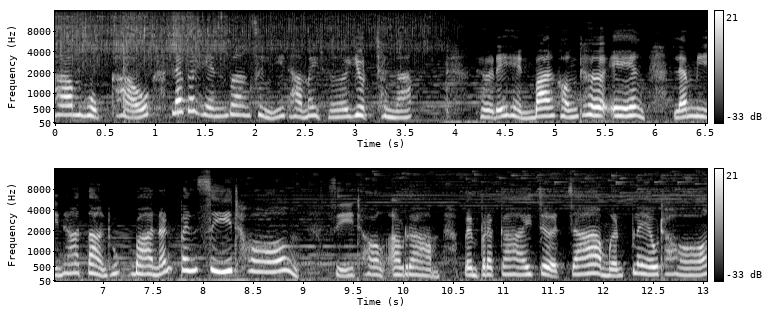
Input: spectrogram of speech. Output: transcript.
ข้ามหุบเขา แล้วก็เห็นบางสิ่งที่ทำให้เธอหยุดชะงักเธอได้เห็นบ้านของเธอเอง และมีหน้าต่างทุกบานนั้นเป็นสีทอง สีทองอาราม เป็นประกายเจิดจ้าเหมือนเปลวทอง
